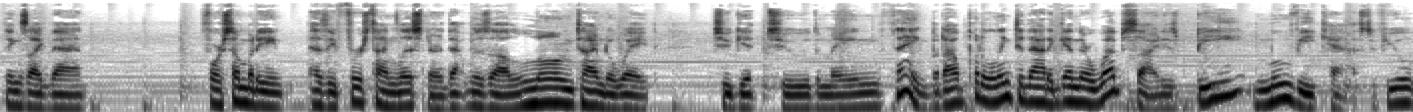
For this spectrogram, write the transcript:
things like that. For somebody as a first time listener, that was a long time to wait to get to the main thing. But I'll put a link to that again. Their website is B Movie Cast. If you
